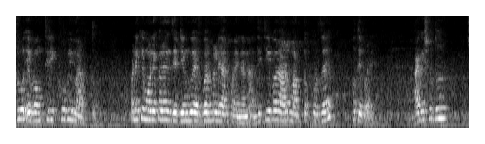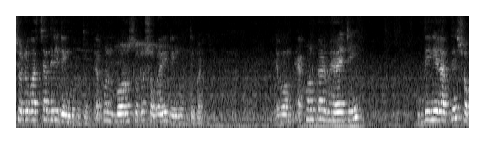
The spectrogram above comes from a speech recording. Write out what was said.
Two এবং থ্রি খুবই মারাত্মক। অনেকে মনে করেন যে ডেঙ্গু একবার হলে আর হয় না না, দ্বিতীয়বার আরও মারাত্মক পর্যায়ে হতে পারে। আগে শুধু ছোট বাচ্চাদেরই ডেঙ্গু হতো, এখন বড়, ছোট সবারই ডেঙ্গু হতে পারে। এবং এখনকার ভ্যারাইটি দিনে রাতে সব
